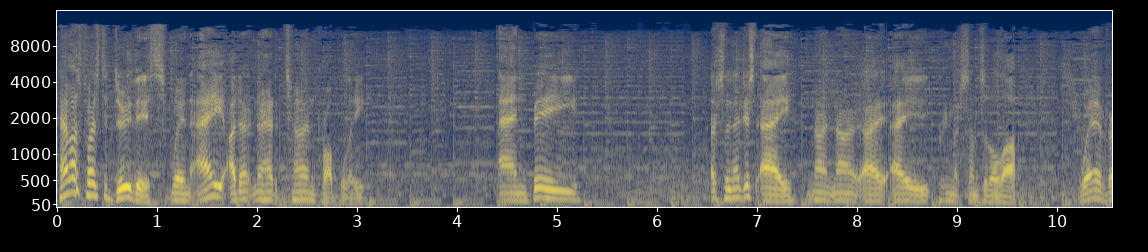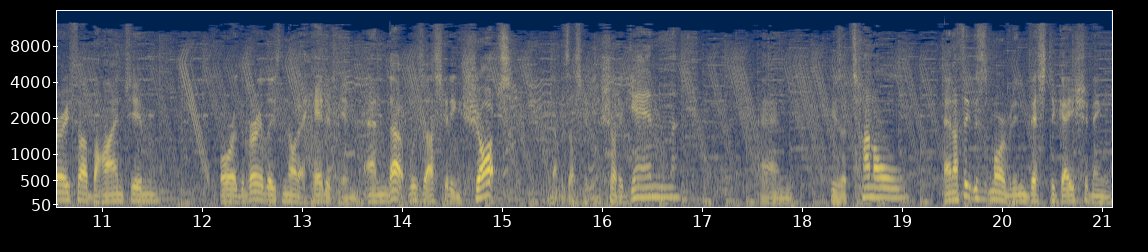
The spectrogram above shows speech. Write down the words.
How am I supposed to do this when A, I don't know how to turn properly, and B, actually no, just A. No, no, A, A pretty much sums it all up. We're very far behind him, or at the very least not ahead of him, and that was us getting shot, and that was us getting shot again, and here's a tunnel, and I think this is more of an investigationing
